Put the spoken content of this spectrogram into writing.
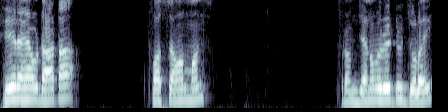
Here I have data for 7 months from January to July.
